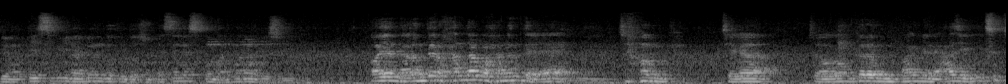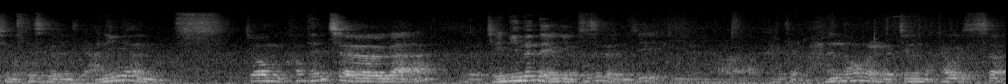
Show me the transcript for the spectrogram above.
보면 페이스북이나 이런 것들도 좀 SNS도 많이 활용하고 계십니까? 어, 예, 나름대로 한다고 하는데 네. 좀 제가 조금 그런 방면에 아직 익숙치 못해서 그런지 아니면 좀 콘텐츠가 그 재미있는 내용이 없어서 그런지 어, 그렇게 많은 호응을 얻지는 못하고 있어서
